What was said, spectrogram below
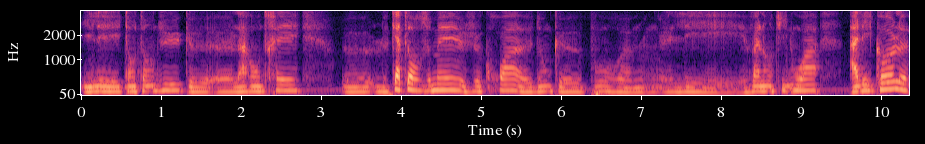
il est entendu que euh, la rentrée euh, le 14 mai, je crois, euh, donc pour les Valentinois à l'école,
